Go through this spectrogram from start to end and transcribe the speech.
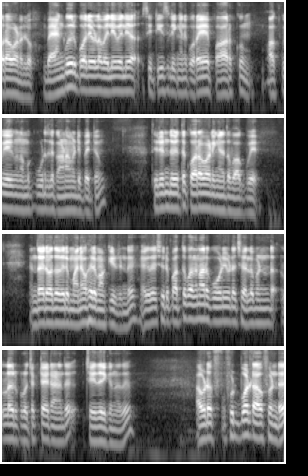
കുറവാണല്ലോ. ബാംഗ്ലൂർ പോലെയുള്ള വലിയ വലിയ സിറ്റീസിൽ ഇങ്ങനെ കുറേ പാർക്കും വാക്ക് വേയും നമുക്ക് കൂടുതൽ കാണാൻ വേണ്ടി പറ്റും. തിരുവനന്തപുരത്ത് കുറവാണ് ഇങ്ങനത്തെ വാക്ക്. വേ എന്തായാലും അത് അവർ മനോഹരമാക്കിയിട്ടുണ്ട്. ഏകദേശം ഒരു പത്ത് പതിനാറ് കോടിയുടെ ചിലവുണ്ട് ഉള്ള ഒരു പ്രൊജക്റ്റായിട്ടാണ് ഇത് ചെയ്തിരിക്കുന്നത്. അവിടെ ഫുട്ബോൾ ഉണ്ട്.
